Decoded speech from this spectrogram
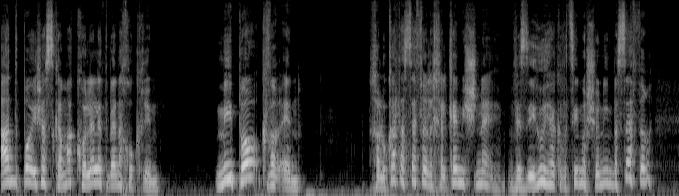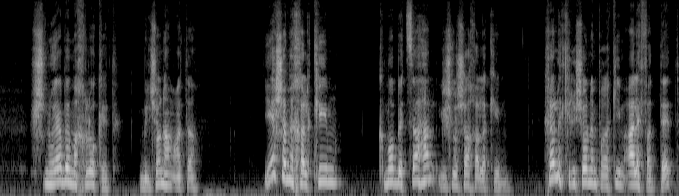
עד פה יש הסכמה כוללת בין החוקרים. מפה כבר אין. חלוקת הספר לחלקי משנה וזיהוי הקבצים השונים בספר שנויה במחלוקת, בלשון המעטה. יש המחלקים, כמו בצה"ל, לשלושה חלקים. חלק ראשון הם פרקים א' עד ט',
